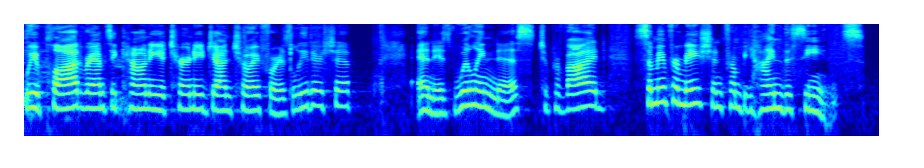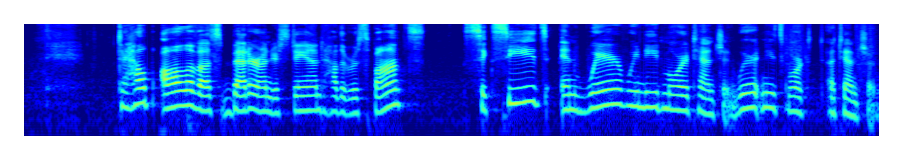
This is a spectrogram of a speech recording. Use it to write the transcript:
We applaud Ramsey County Attorney John Choi for his leadership and his willingness to provide some information from behind the scenes to help all of us better understand how the response succeeds and where we need more attention, where it needs more attention.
